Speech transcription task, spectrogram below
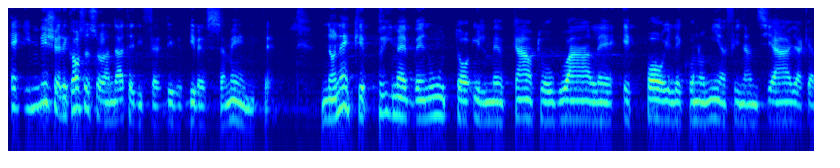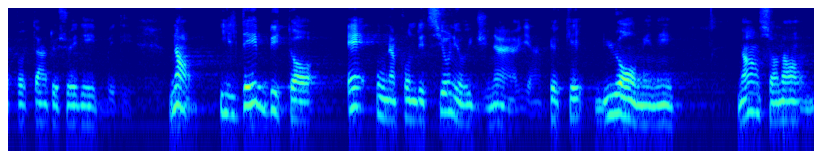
e invece le cose sono andate diversamente. Non è che prima è venuto il mercato uguale e poi l'economia finanziaria che ha portato i suoi debiti. No, il debito è una condizione originaria perché gli uomini no, sono,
